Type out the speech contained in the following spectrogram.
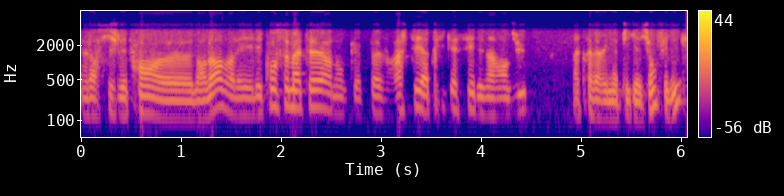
Alors si je les prends euh, dans l'ordre, les, consommateurs peuvent racheter à prix cassé des invendus à travers une application Phoenix.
